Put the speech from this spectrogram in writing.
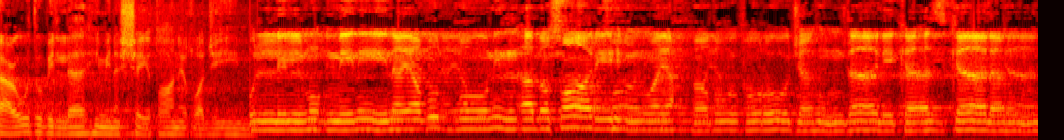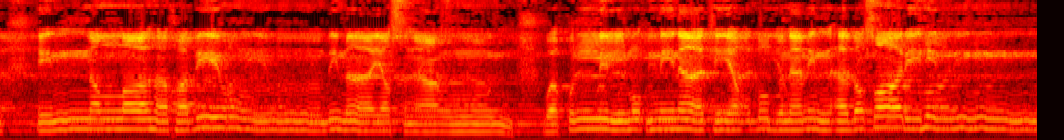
أعوذ بالله من الشيطان الرجيم. قل للمؤمنين يغضوا من أبصارهم ويحفظوا فروجهم ذلك أزكى لهم. إن الله خبير بما يصنعون. وقل للمؤمنات يغضبن من أبصارهن.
